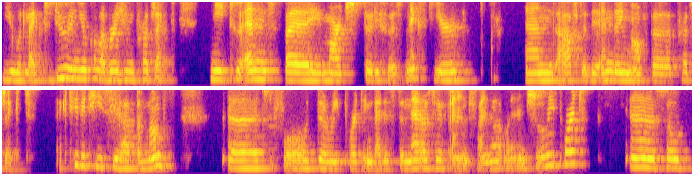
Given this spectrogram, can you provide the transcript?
you would like to do in your collaboration project need to end by March 31st next year. And after the ending of the project activities, you have a month uh, for the reporting, that is the narrative and final financial report. Uh, so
